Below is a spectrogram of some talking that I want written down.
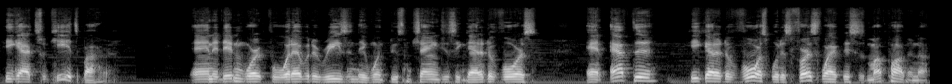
he got two kids by her. And it didn't work for whatever the reason. They went through some changes. He got a divorce. And after he got a divorce with his first wife, this is my partner now,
